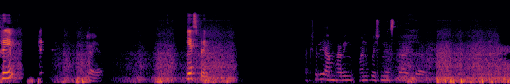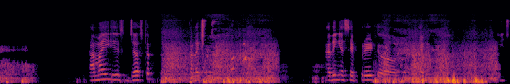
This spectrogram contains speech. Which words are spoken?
Prem Yeah, yeah. Yes prem Actually, I'm having one question is that uh, MI is just a collection having a separate uh, each.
